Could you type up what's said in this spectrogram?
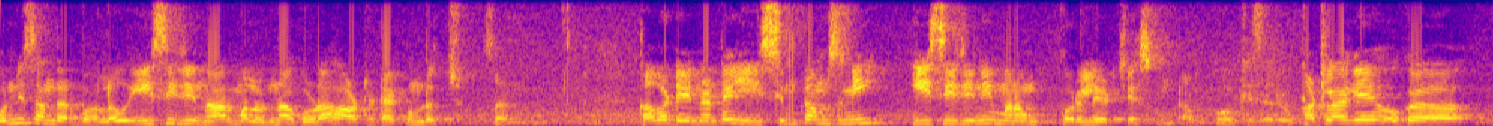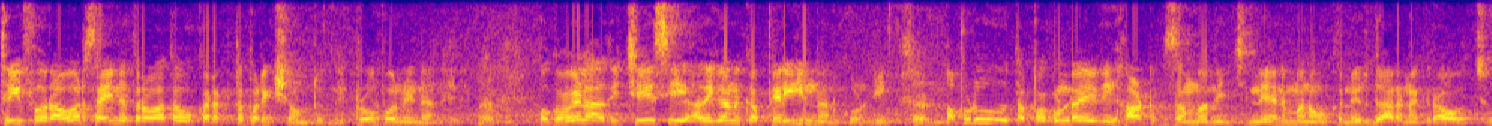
కొన్ని సందర్భాల్లో ఈసీజీ నార్మల్ ఉన్నా కూడా హార్ట్ అటాక్ ఉండొచ్చు. కాబట్టి ఏంటంటే ఈ సిమ్టమ్స్ని ఈసీజీని మనం కొరిలేట్ చేసుకుంటాం. ఓకే సార్ అట్లాగే ఒక త్రీ ఫోర్ అవర్స్ అయిన తర్వాత ఒక రక్త పరీక్ష ఉంటుంది ట్రోపోనిన్ అనేది. ఒకవేళ అది చేసి అది కనుక పెరిగింది అనుకోండి అప్పుడు తప్పకుండా ఇది హార్ట్కి సంబంధించింది అని మనం ఒక నిర్ధారణకు రావచ్చు.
